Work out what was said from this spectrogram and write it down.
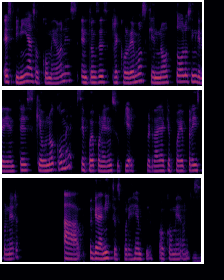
espinillas o comedones. Entonces, recordemos que no todos los ingredientes que uno come se puede poner en su piel, ¿verdad? Ya que puede predisponer a granitos, por ejemplo, o comedones.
